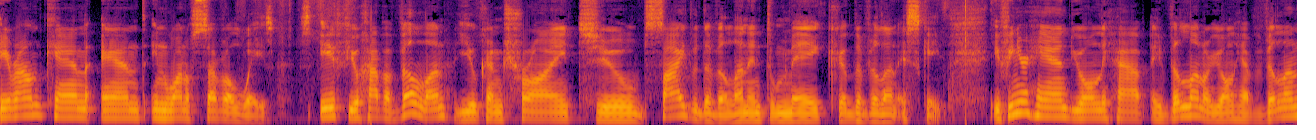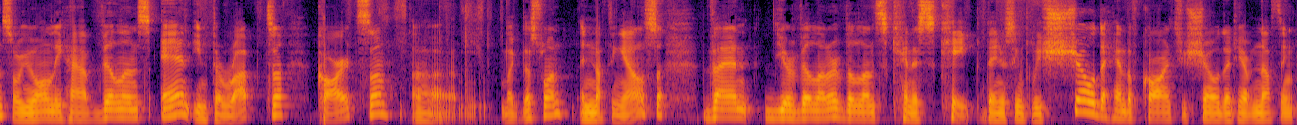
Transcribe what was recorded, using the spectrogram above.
A round can end in one of several ways. If you have a villain, you can try to side with the villain and to make the villain escape. If in your hand you only have a villain or you only have villains or you only have villains and interrupt cards, uh, like this one, and nothing else, then your villain or villains can escape. Then you simply show the hand of cards, you show that you have nothing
